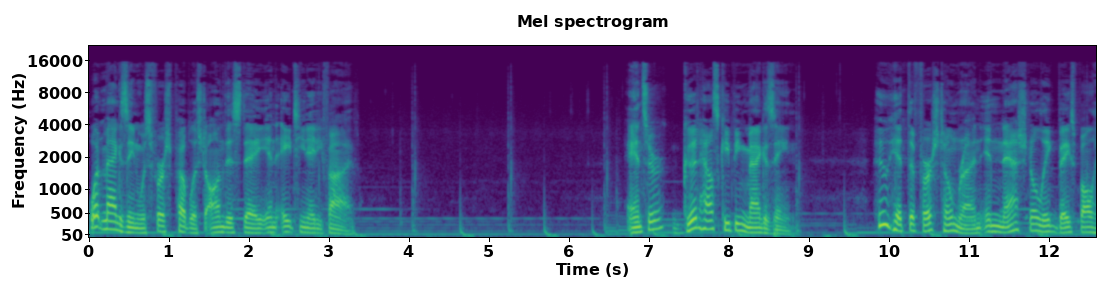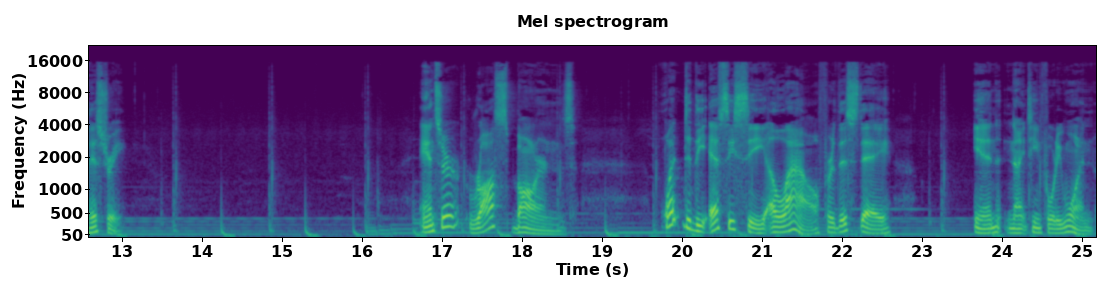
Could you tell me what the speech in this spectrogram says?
What magazine was first published on this day in 1885? Answer Good Housekeeping Magazine. Who hit the first home run in National League Baseball history? Answer Ross Barnes. What did the FCC allow for this day in 1941?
